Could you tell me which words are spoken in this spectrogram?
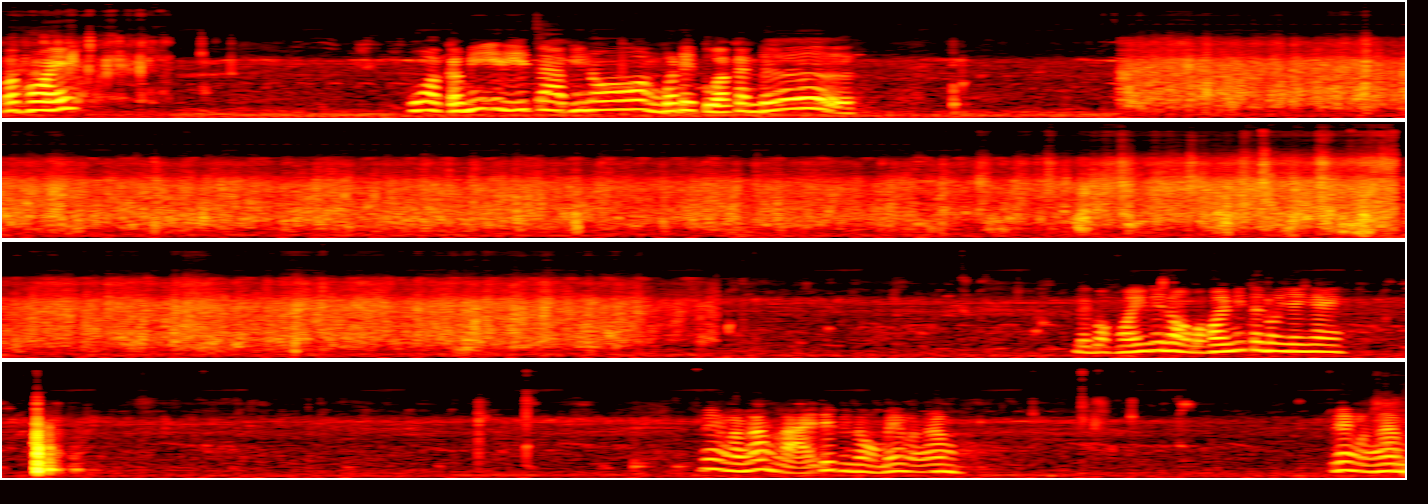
มาหอยหัวกะมีอีหลีจ้าพี่น้องบ่ได้ตัวกันเด้อเดี๋ยวบอกหอยพี่น้องบอกหอยมีแตะนวยยังไงแม่งละงามหลายได้พี่น้องแม่งละงาม แมงละงาม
